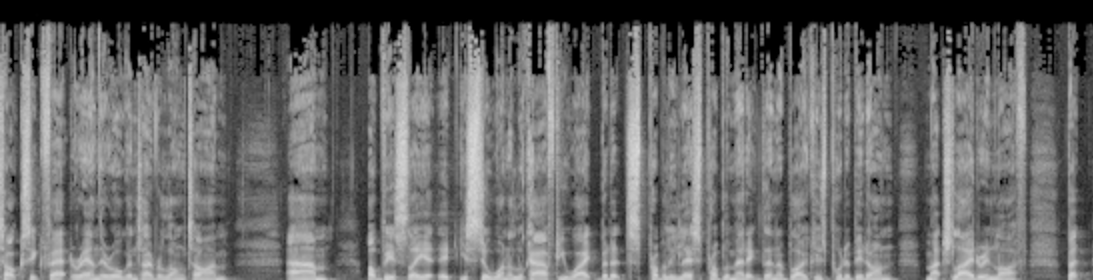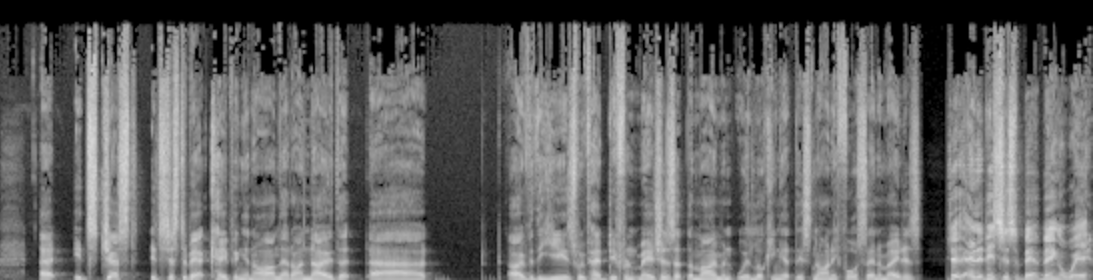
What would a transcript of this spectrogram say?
toxic fat around their organs over a long time. Um, obviously it, it, you still want to look after your weight, but it's probably less problematic than a bloke who's put a bit on much later in life. But uh, it's just it's just about keeping an eye on that. I know that. Uh, over the years, we've had different measures. At the moment, we're looking at this 94 centimetres. And it is just about being aware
